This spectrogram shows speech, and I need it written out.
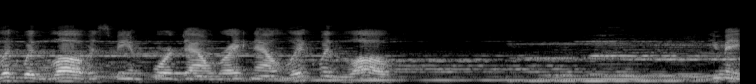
Liquid love is being poured down right now. Liquid love. You may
